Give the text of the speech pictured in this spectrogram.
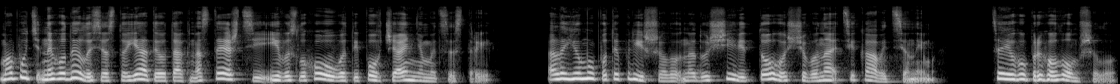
Мабуть, не годилося стояти отак на стежці і вислуховувати повчання медсестри, але йому потеплішало на душі від того, що вона цікавиться ним. Це його приголомшило.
